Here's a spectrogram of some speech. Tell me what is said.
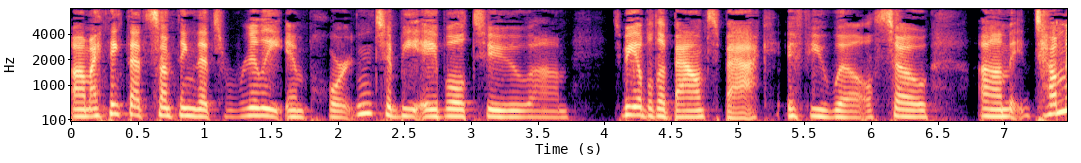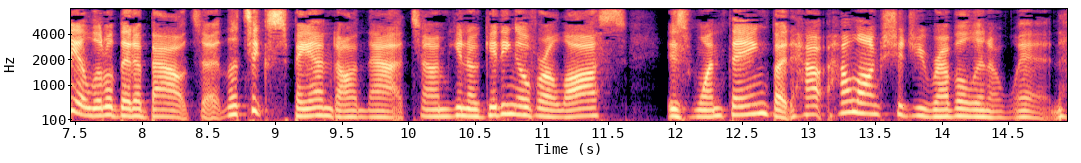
um, I think that's something that's really important to be able to um, to be able to bounce back, if you will. So, um, tell me a little bit about. Uh, let's expand on that. Um, you know, getting over a loss is one thing, but how how long should you revel in a win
